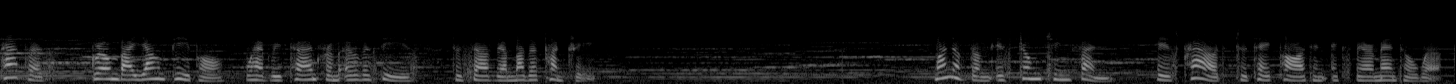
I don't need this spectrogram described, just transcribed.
Peppers grown by young people who have returned from overseas to serve their mother country. One of them is Zhong Qingfen. He is proud to take part in experimental work.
